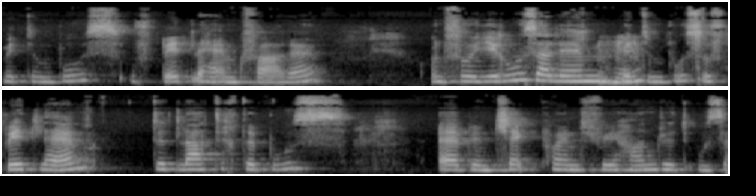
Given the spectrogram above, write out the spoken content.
mit dem Bus auf Bethlehem gefahren. Und von Jerusalem mhm. mit dem Bus auf Bethlehem, dort lade ich den Bus äh, beim Checkpoint 300 raus.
